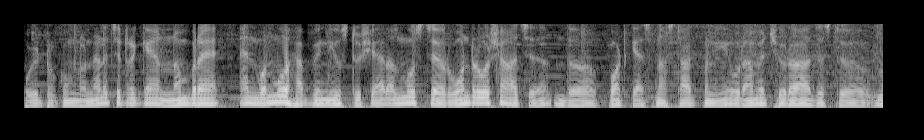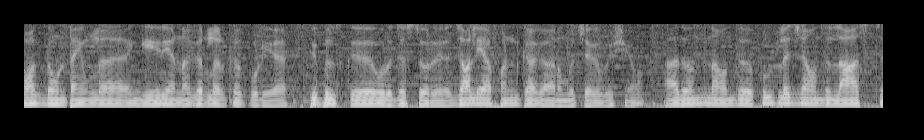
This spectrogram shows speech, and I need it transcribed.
போயிட்டுருக்கும்னு நான் நினச்சிட்டு இருக்கேன் நம்புகிறேன் and one more happy news to share almost ஒரு uh, ஒன்றரை வருஷம் ஆச்சு இந்த பாட்காஸ்ட் நான் ஸ்டார்ட் பண்ணி. ஒரு அமைச்சூராக ஜஸ்ட் லாக்டவுன் டைமில் எங்கள் ஏரியா நகரில் இருக்கக்கூடிய பீப்புள்ஸ்க்கு ஒரு ஜஸ்ட் ஒரு ஜாலியாக ஃபன்க்காக ஆரம்பித்த விஷயம். அது வந்து நான் வந்து ஃபுல் ஃப்ளெஜ்டாக வந்து uh, லாஸ்ட்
